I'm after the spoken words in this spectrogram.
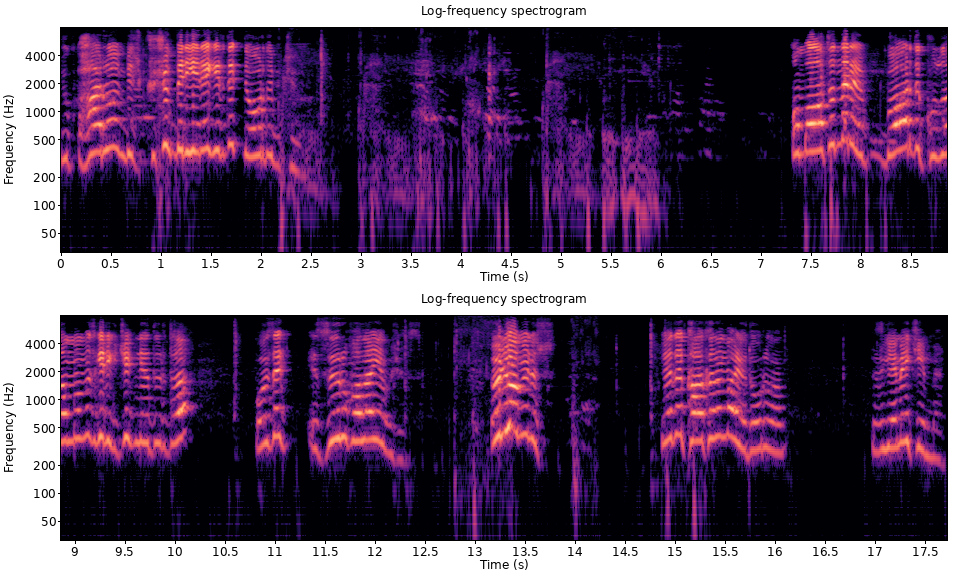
Yok hayır oğlum biz küçük bir yere girdik de orada bitiyor. Kanka kullanmamız gerekecek Nether'da. O yüzden e, zırh falan yapacağız. Ölüyorum Yunus. Ya da kalkanım var ya doğru lan. Dur yemek yiyeyim ben.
